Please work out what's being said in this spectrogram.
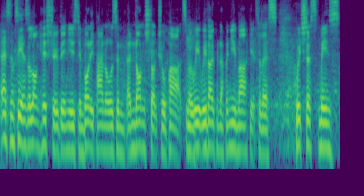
SMC has a long history of being used in body panels and, and non-structural parts, but hmm. we, we've opened up a new market for this, which just means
